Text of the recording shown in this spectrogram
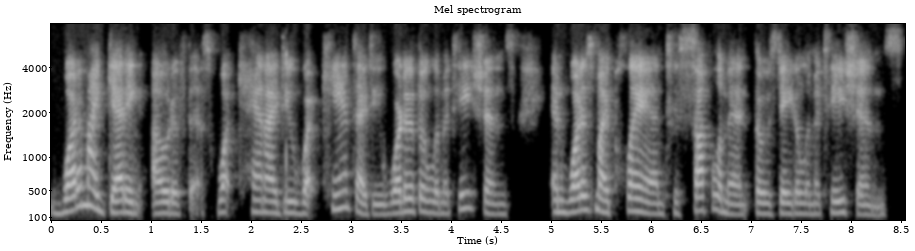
what am I getting out of this? What can I do? What can't I do? What are the limitations? And what is my plan to supplement those data limitations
